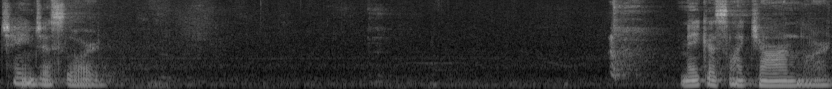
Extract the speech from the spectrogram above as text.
change us, Lord. Make us like John, Lord.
